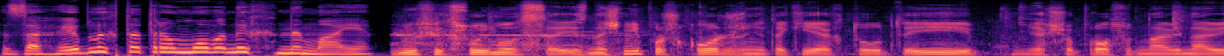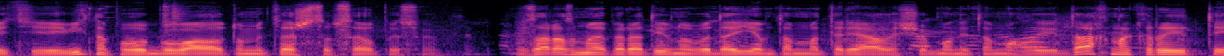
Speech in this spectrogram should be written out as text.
Загиблих та травмованих немає. Ми фіксуємо все. І значні пошкодження, такі як тут, і якщо просто навіть навіть вікна повибивало, то ми теж це все описуємо. Зараз ми оперативно видаємо там матеріали, щоб вони там могли і дах накрити,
